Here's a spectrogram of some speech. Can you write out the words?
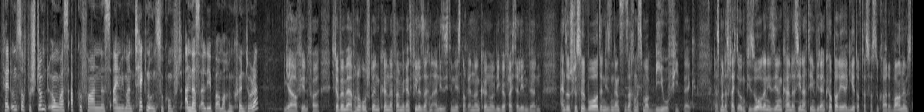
fällt uns doch bestimmt irgendwas Abgefahrenes ein, wie man Techno in Zukunft anders erlebbar machen könnte, oder? Ja, auf jeden Fall. Ich glaube, wenn wir einfach nur rumspringen können, dann fallen mir ganz viele Sachen ein, die sich demnächst noch ändern können oder die wir vielleicht erleben werden. Ein so ein Schlüsselwort in diesen ganzen Sachen ist immer Biofeedback. Dass man das vielleicht irgendwie so organisieren kann, dass je nachdem, wie dein Körper reagiert auf das, was du gerade wahrnimmst,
